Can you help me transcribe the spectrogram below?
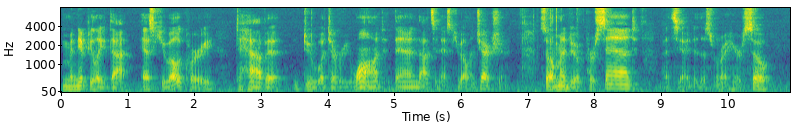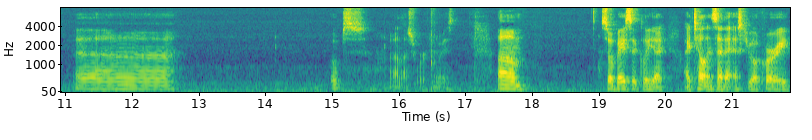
manipulate that SQL query to have it do whatever you want, then that's an SQL injection. So I'm going to do a percent. Let's see, I did this one right here. So, uh, oops, that should work anyways. Um, so basically, I, I tell inside that SQL query,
